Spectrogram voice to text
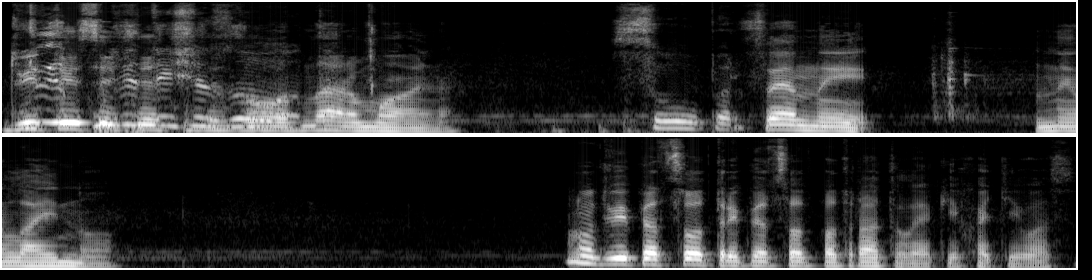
2000 2000 золот, золота. нормально. Супер. Це не, не лайно. Ну, 2500, 3500 потратили, як і хотів вас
